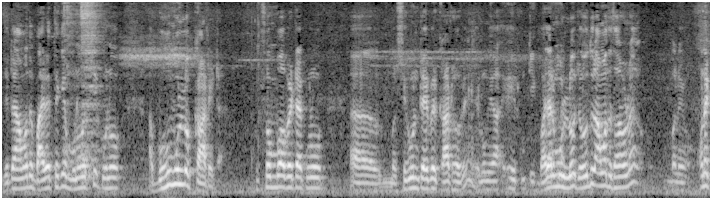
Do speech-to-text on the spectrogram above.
যেটা আমাদের বাইরে থেকে মনে হচ্ছে কোনো বহুমূল্য কাঠ এটা। খুব সম্ভব এটা কোনো সেগুন টাইপের কাঠ হবে এবং এর বাজার মূল্য যতদূর আমাদের ধারণা মানে অনেক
